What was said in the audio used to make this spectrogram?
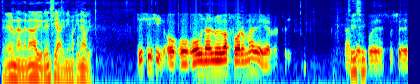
tener una andanada de violencia inimaginable. Sí, sí, sí, o, una nueva forma de guerra También sí, sí. puede suceder,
